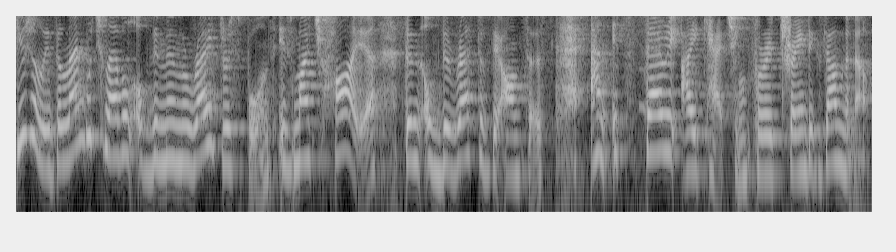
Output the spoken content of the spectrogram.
Usually the language level of the memorized response is much higher than of the rest of the answers and it's very eye-catching for a trained examiner.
